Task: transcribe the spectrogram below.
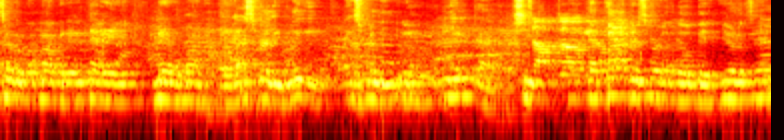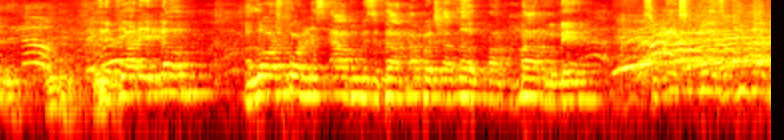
start telling my mama that that ain't marijuana. Hey, that's really weed. That's really, you know, that. She, that bothers her a little bit, you know what I'm saying? And if y'all didn't know, a large part of this album is about how much I love my mama, man. So make some noise if you love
